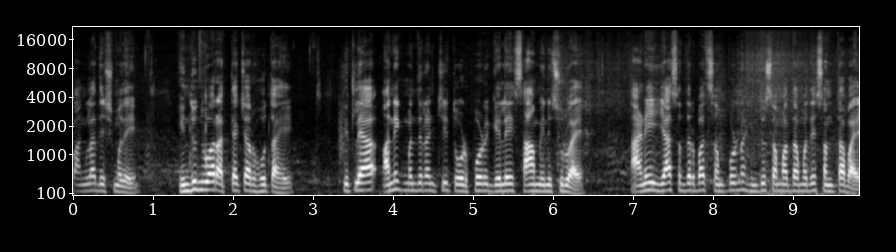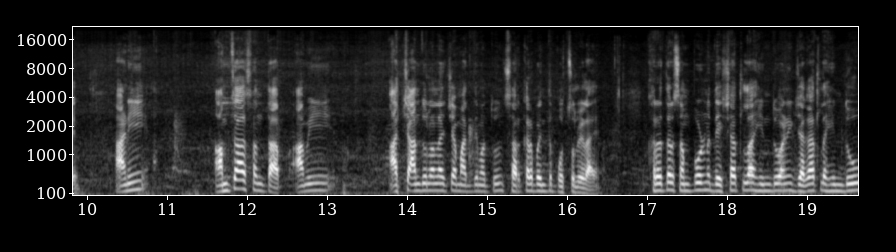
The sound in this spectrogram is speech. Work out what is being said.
बांगलादेशमध्ये हिंदूंवर अत्याचार होत आहे. तिथल्या अनेक मंदिरांची तोडफोड गेले सहा महिने सुरू आहे. आणि या संदर्भात संपूर्ण हिंदू समाजामध्ये संताप आहे. आणि आमचा हा संताप आम्ही आजच्या आंदोलनाच्या माध्यमातून सरकारपर्यंत पोचवलेला आहे. खरं तर संपूर्ण देशातला हिंदू आणि जगातला हिंदू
